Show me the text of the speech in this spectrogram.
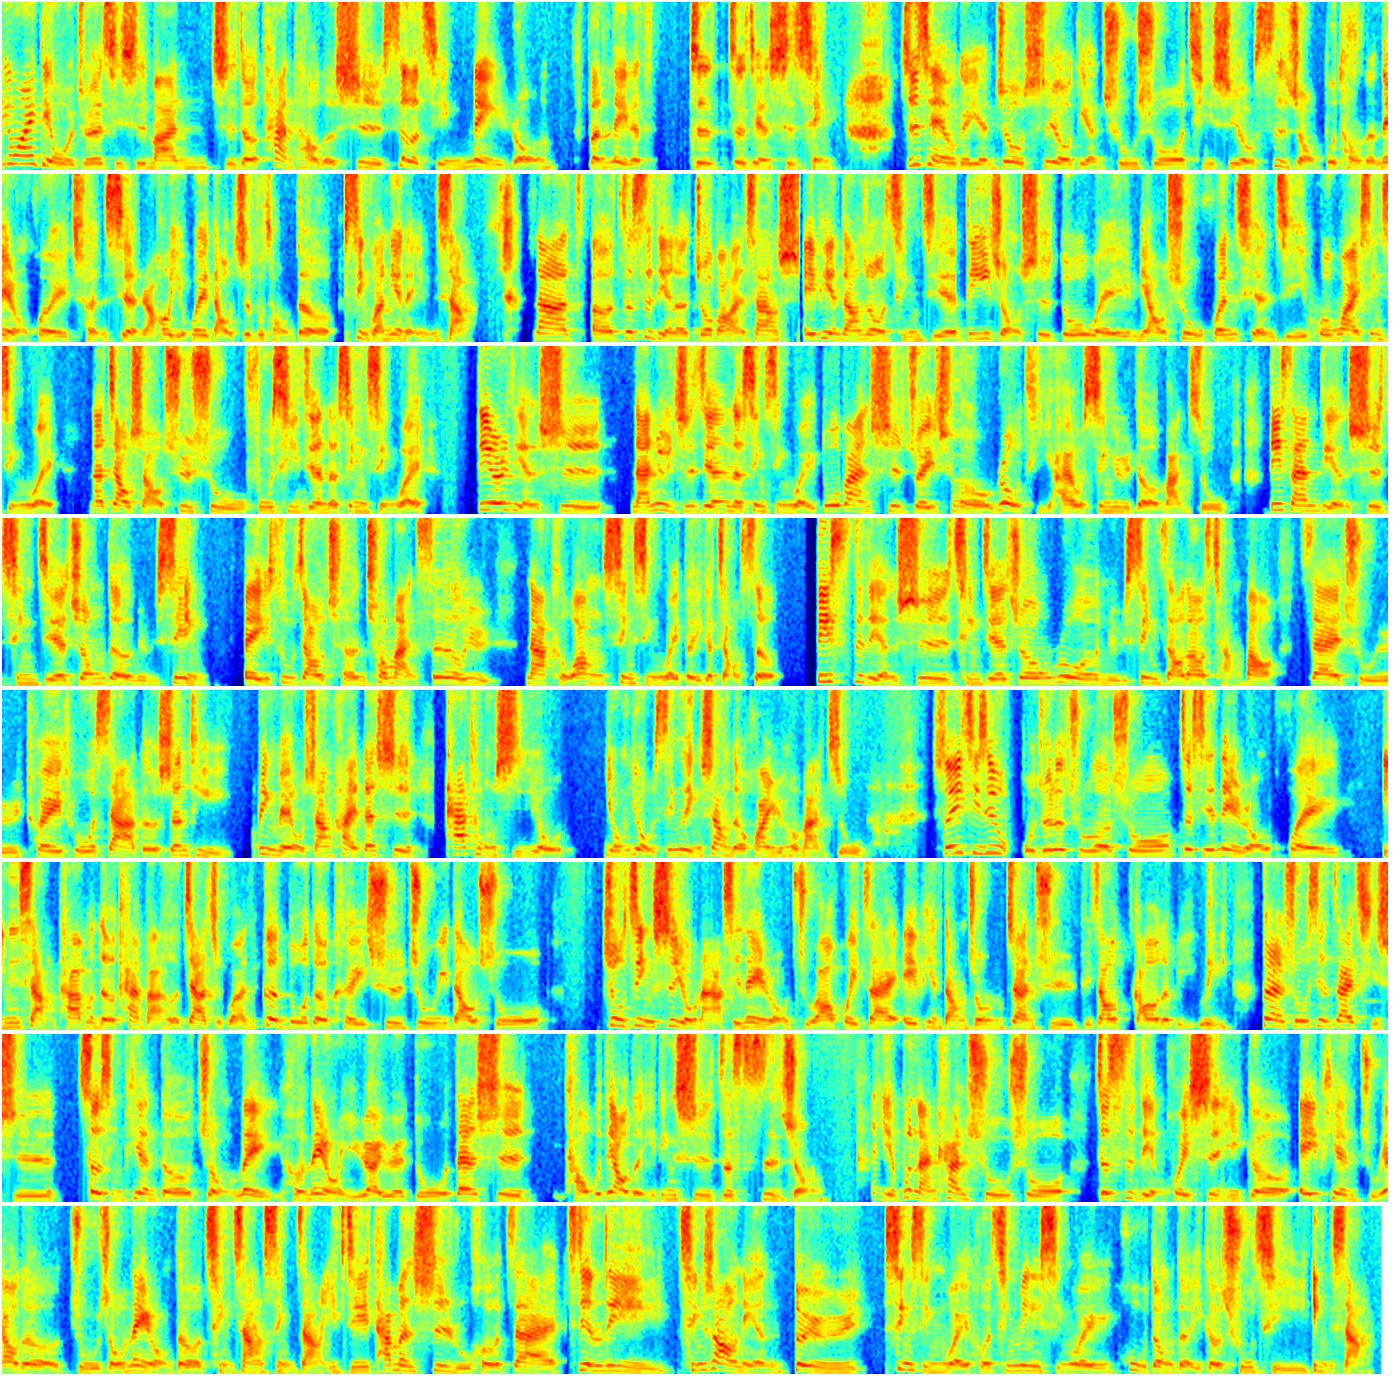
另外一点，我觉得其实蛮值得探讨的是色情内容分类的这这件事情。之前有个研究是有点出说，其实有四种不同的内容会呈现，然后也会导致不同的性观念的影响。那呃，这四点呢，就包含像是 A 片当中的情节，第一种是多为描述婚前及婚外性行为，那较少叙述夫妻间的性行为。第二点是男女之间的性行为多半是追求肉体还有性欲的满足。第三点是情节中的女性被塑造成充满色欲、那渴望性行为的一个角色。第四点是情节中若女性遭到强暴，在处于推脱下的身体并没有伤害，但是她同时有拥有心灵上的欢愉和满足。所以其实我觉得除了说这些内容会。影响他们的看法和价值观，更多的可以去注意到说，究竟是有哪些内容主要会在 A 片当中占据比较高的比例。虽然说现在其实色情片的种类和内容也越来越多，但是逃不掉的一定是这四种。也不难看出，说这四点会是一个 A 片主要的主轴内容的倾向性，这样，以及他们是如何在建立青少年对于性行为和亲密行为互动的一个初期印象。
